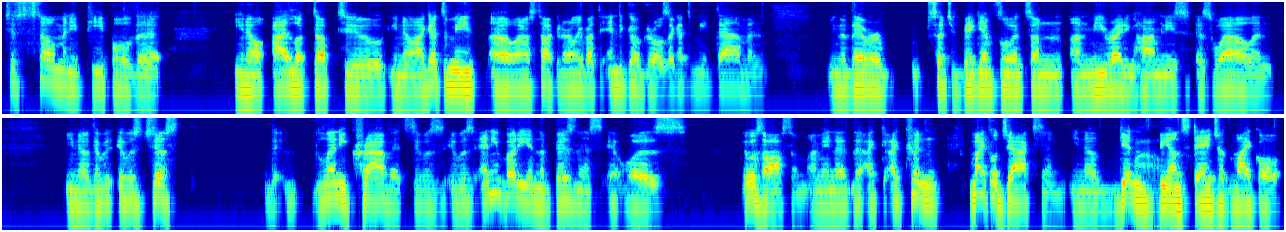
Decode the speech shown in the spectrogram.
just so many people that you know i looked up to you know i got to meet uh, when i was talking earlier about the indigo girls i got to meet them and you know they were such a big influence on on me writing harmonies as well. And you know there, it was just lenny kravitz it was it was anybody in the business it was it was awesome. I mean i, I, I couldn't michael jackson you know getting wow. be on stage with michael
